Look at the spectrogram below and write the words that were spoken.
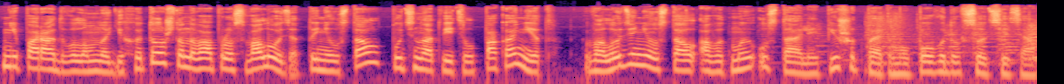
Не порадовало многих и то, что на вопрос «Володя, ты не устал?» Путин ответил «Пока нет». Володя не устал, а вот мы устали, пишут по этому поводу в соцсетях.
